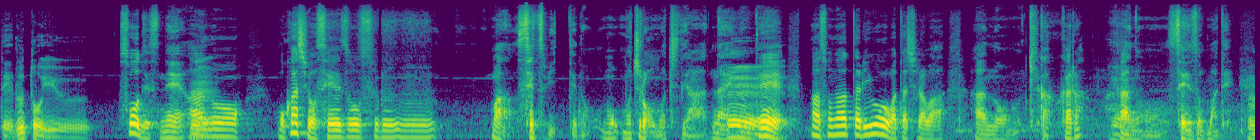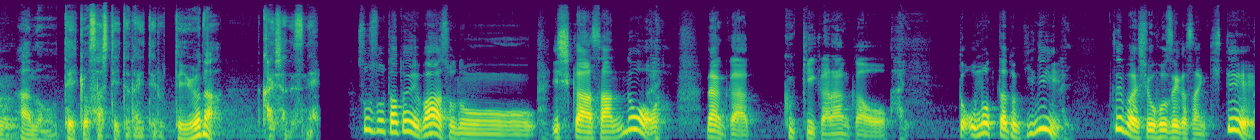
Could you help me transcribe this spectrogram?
てるという。そうですね。あのお菓子を製造するまあ、設備っていうのももちろんお持ちではないので、まあ、その辺りを私らはあの企画からあの製造まで、あの提供させていただいているっていうような会社ですね。そうすると例えばその石川さんのなんかクッキーかなんかを、はい、と思った時に、例えば処方製菓さん来て、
